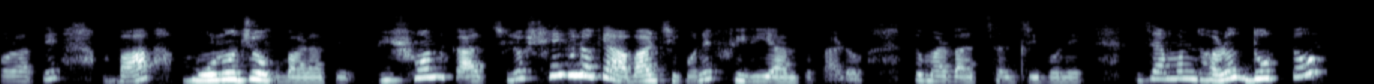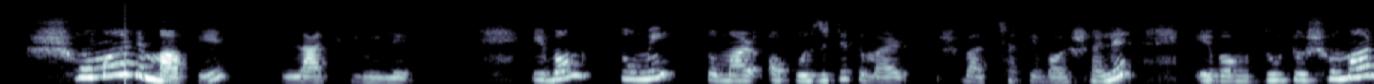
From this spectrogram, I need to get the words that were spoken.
করাতে বা মনোযোগ বাড়াতে। ভীষণ কাজ ছিল, সেগুলোকে আবার জীবনে ফিরিয়ে আনতে পারো তোমার বাচ্চার জীবনে। যেমন ধরো, দুটো সমান মাপের লাঠি নিলে এবং তুমি তোমার অপোজিটে তোমার বাচ্চাকে বসালে এবং দুটো সমান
